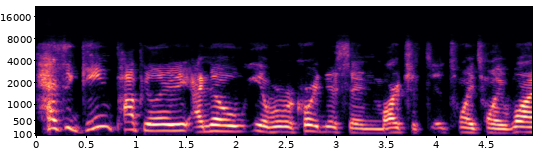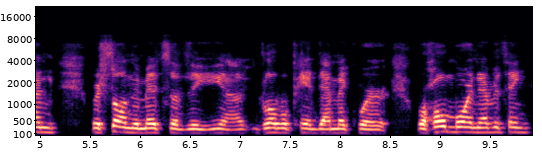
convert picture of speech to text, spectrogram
Has it gained popularity? I know you know we're recording this in March of 2021. We're still in the midst of the you know global pandemic. We're we're home more and everything.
